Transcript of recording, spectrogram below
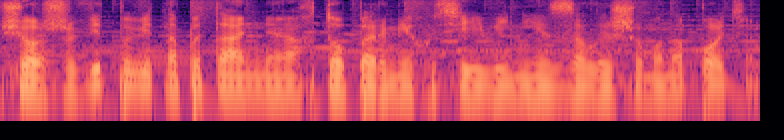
Що ж, відповідь на питання, хто переміг у цій війні, залишимо на потім.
